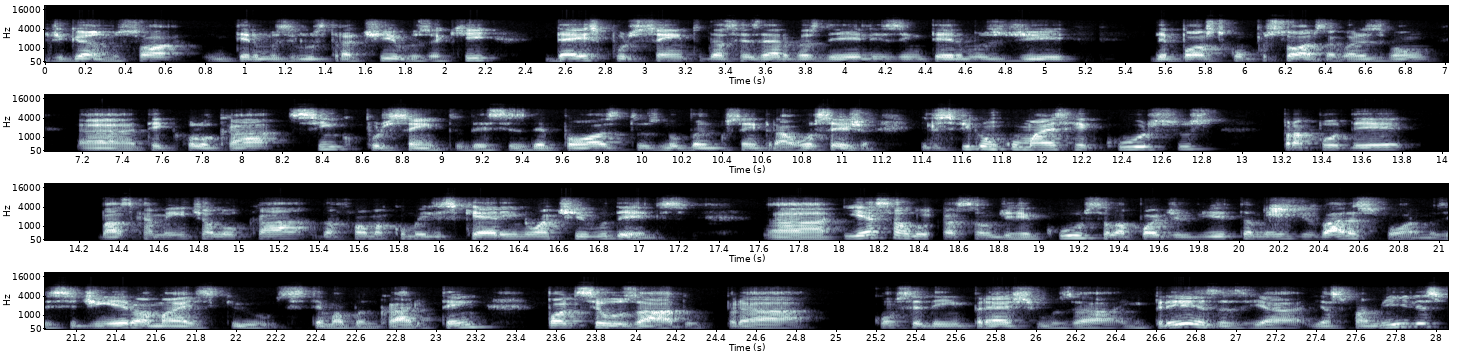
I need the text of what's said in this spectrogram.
digamos, só em termos ilustrativos aqui, 10% das reservas deles em termos de depósitos compulsórios. Agora eles vão uh, ter que colocar 5% desses depósitos no Banco Central. Ou seja, eles ficam com mais recursos para poder, basicamente, alocar da forma como eles querem no ativo deles. Uh, e essa alocação de recursos ela pode vir também de várias formas. Esse dinheiro a mais que o sistema bancário tem pode ser usado para conceder empréstimos a empresas e, a, e as famílias,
